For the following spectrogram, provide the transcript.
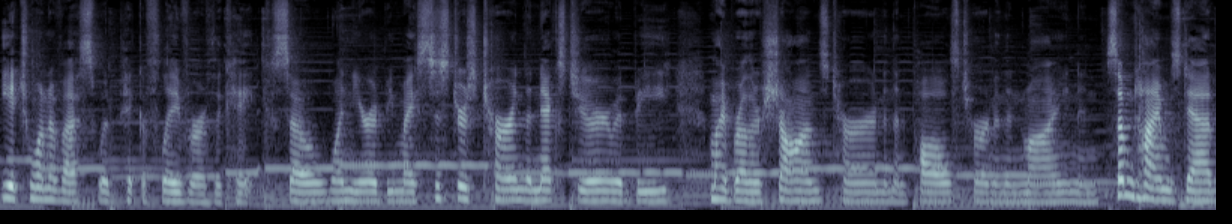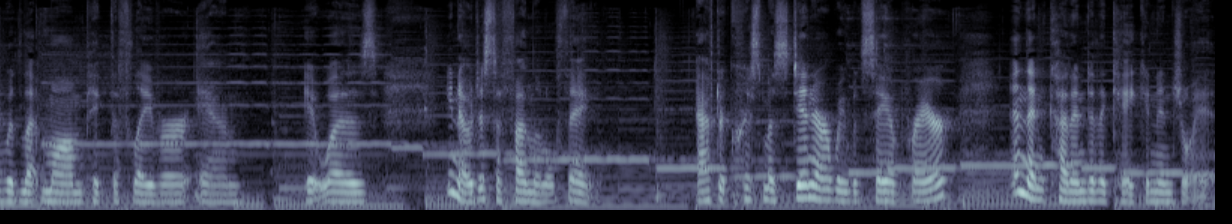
each one of us would pick a flavor of the cake. So one year it'd be my sister's turn, the next year it would be my brother Sean's turn, and then Paul's turn, and then mine. And sometimes dad would let mom pick the flavor, and it was, you know, just a fun little thing. After Christmas dinner, we would say a prayer and then cut into the cake and enjoy it.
